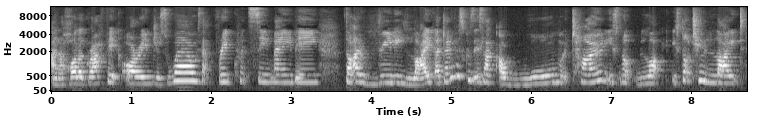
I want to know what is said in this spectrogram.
and a holographic orange as well is that frequency maybe that I really like. I don't know if it's because it's like a warm tone it's not like it's not too light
